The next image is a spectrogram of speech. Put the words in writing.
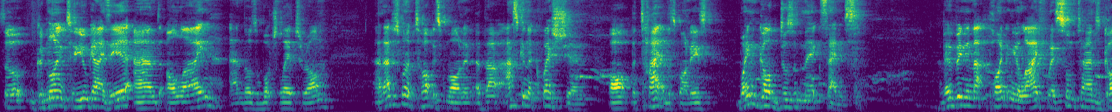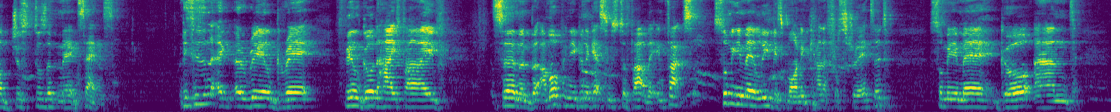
So, good morning to you guys here and online, and those who watch later on. And I just want to talk this morning about asking a question, or the title this morning is When God Doesn't Make Sense. Have you ever been in that point in your life where sometimes God just doesn't make sense? This isn't a, a real great feel good high five sermon, but I'm hoping you're going to get some stuff out of it. In fact, some of you may leave this morning kind of frustrated. Some of you may go and,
